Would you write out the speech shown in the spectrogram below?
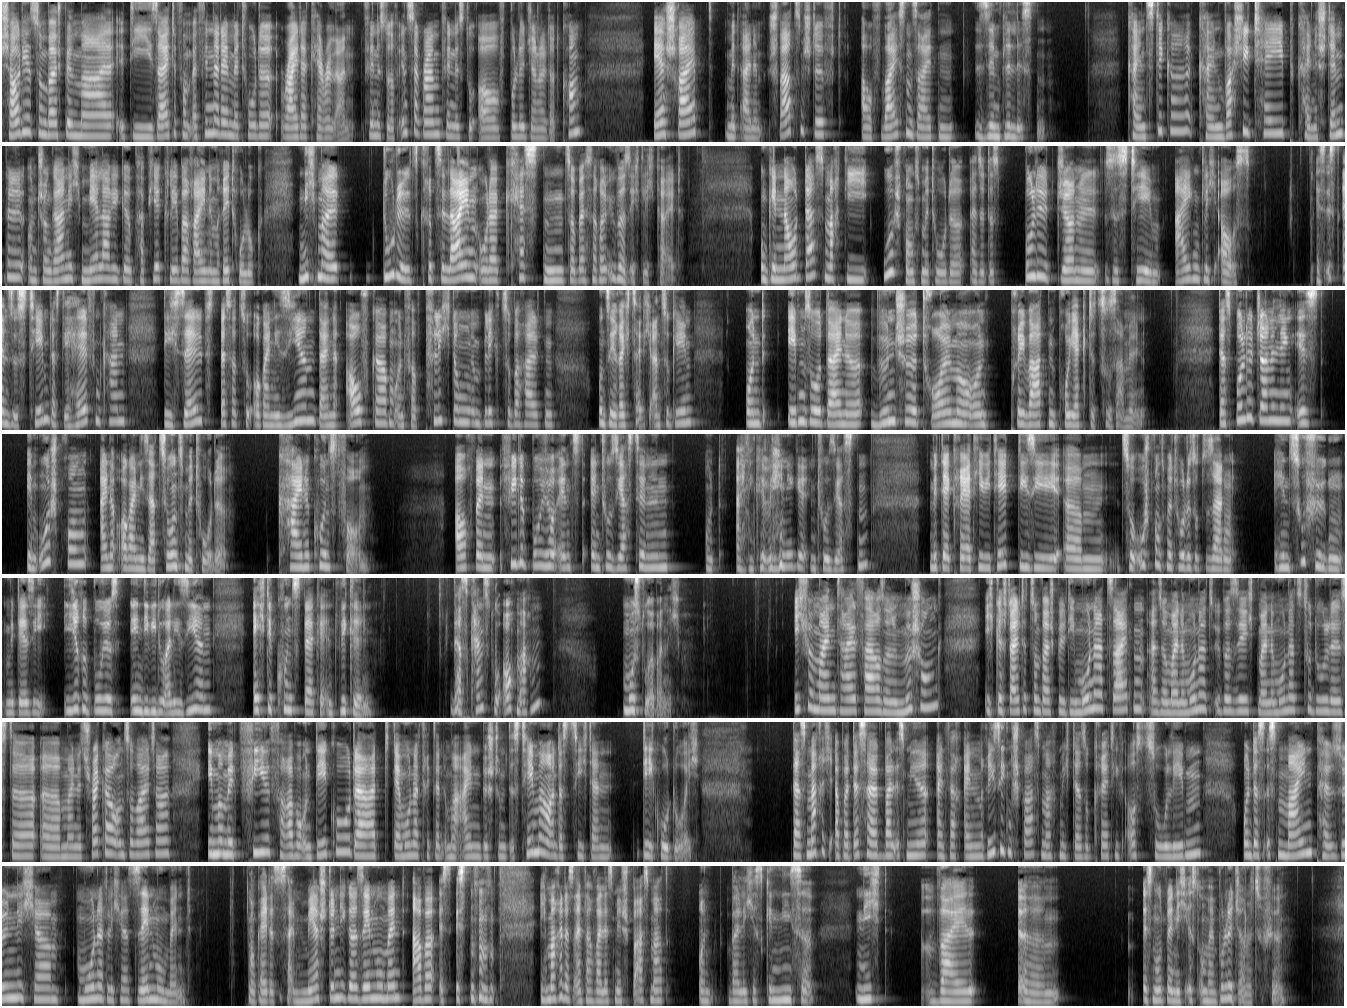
Schau dir zum Beispiel mal die Seite vom Erfinder der Methode Ryder Carroll an. Findest du auf Instagram, findest du auf bulletjournal.com. Er schreibt mit einem schwarzen Stift auf weißen Seiten simple Listen. Kein Sticker, kein Washi-Tape, keine Stempel und schon gar nicht mehrlagige Papierklebereien im Retro-Look. Nicht mal Doodles, Kritzeleien oder Kästen zur besseren Übersichtlichkeit. Und genau das macht die Ursprungsmethode, also das Bullet Journal System eigentlich aus? Es ist ein System, das dir helfen kann, dich selbst besser zu organisieren, deine Aufgaben und Verpflichtungen im Blick zu behalten und sie rechtzeitig anzugehen und ebenso deine Wünsche, Träume und privaten Projekte zu sammeln. Das Bullet Journaling ist im Ursprung eine Organisationsmethode, keine Kunstform. Auch wenn viele Bujo-Enthusiastinnen und einige wenige Enthusiasten mit der Kreativität, die sie ähm, zur Ursprungsmethode sozusagen hinzufügen, mit der sie ihre Bujos individualisieren, echte Kunstwerke entwickeln. Das kannst du auch machen, musst du aber nicht. Ich für meinen Teil fahre so eine Mischung. Ich gestalte zum Beispiel die Monatsseiten, also meine Monatsübersicht, meine Monats-To-Do-Liste, äh, meine Tracker und so weiter, immer mit viel Farbe und Deko. Da hat der Monat kriegt dann immer ein bestimmtes Thema und das ziehe ich dann Deko durch. Das mache ich aber deshalb, weil es mir einfach einen riesigen Spaß macht, mich da so kreativ auszuleben. Und das ist mein persönlicher monatlicher Zen-Moment. Okay, das ist ein mehrstündiger Zen-Moment, aber es ist, ich mache das einfach, weil es mir Spaß macht und weil ich es genieße. Nicht, weil ähm, es notwendig ist, um mein Bullet Journal zu führen.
